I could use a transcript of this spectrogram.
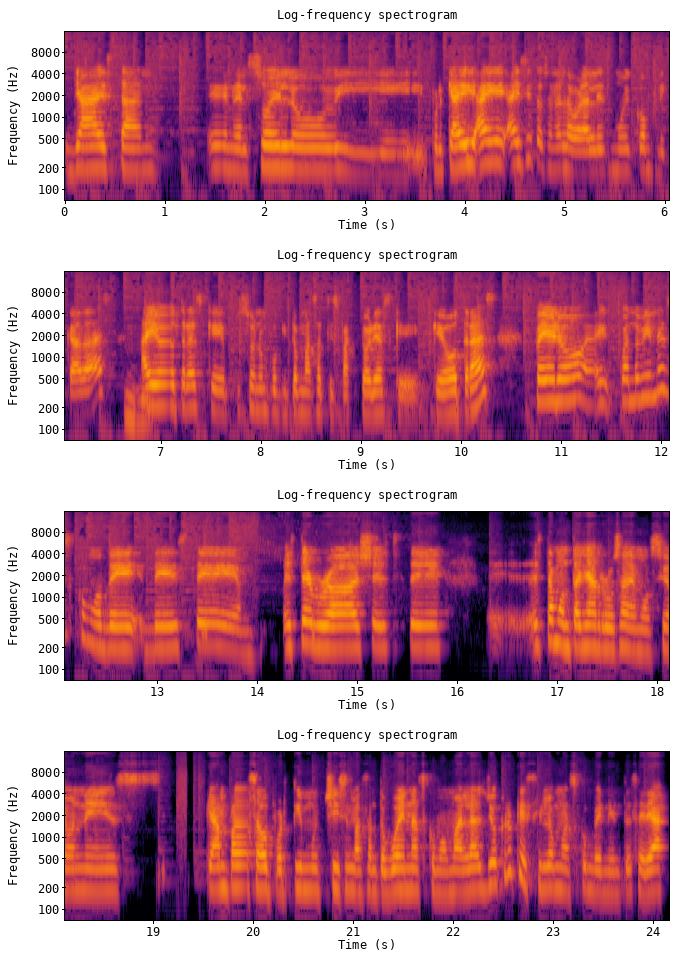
ya están en el suelo y porque hay, hay, situaciones laborales muy complicadas, hay otras que pues, son un poquito más satisfactorias que, otras, pero eh, cuando vienes como de, este, este rush, este, eh, esta montaña rusa de emociones que han pasado por ti muchísimas, tanto buenas como malas, yo creo que sí lo más conveniente sería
